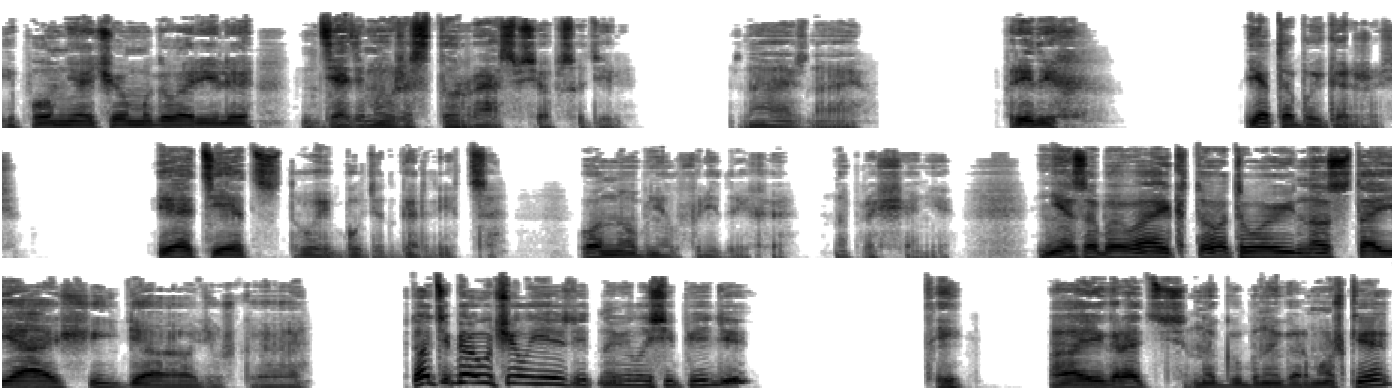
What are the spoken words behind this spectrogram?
«И помни, о чем мы говорили. Дядя, мы уже сто раз все обсудили». «Знаю, знаю. Фридрих, я тобой горжусь. И отец твой будет гордиться. Он обнял Фридриха на прощание. Не забывай, кто твой настоящий дядюшка. Кто тебя учил ездить на велосипеде? Ты. А играть на губной гармошке?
